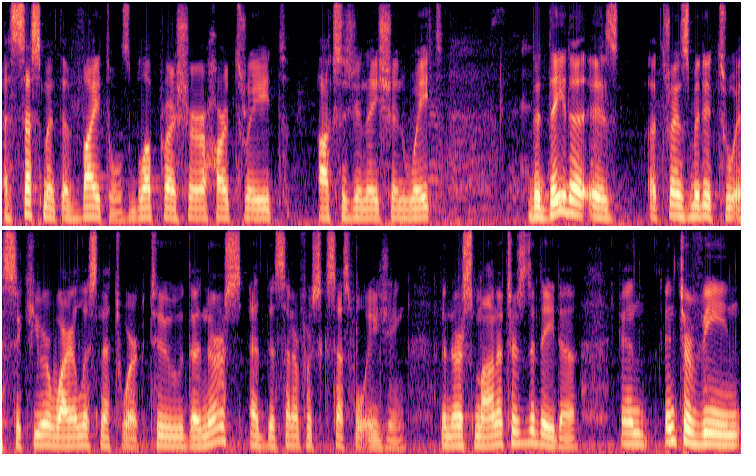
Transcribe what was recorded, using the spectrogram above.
assessment of vitals, blood pressure, heart rate, oxygenation, weight. The data is uh, transmitted through a secure wireless network to the nurse at the Center for Successful Aging. The nurse monitors the data and intervene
